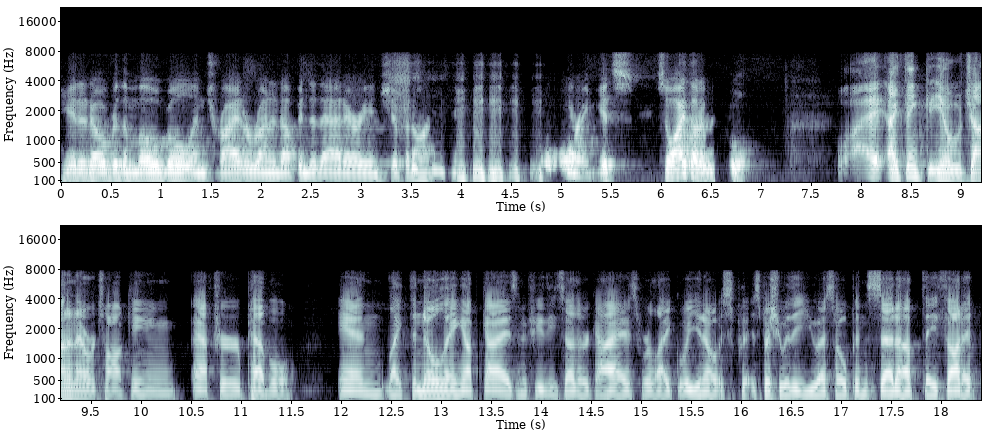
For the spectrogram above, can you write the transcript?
hit it over the mogul and try to run it up into that area and chip it on. it's boring. It's so I thought it was cool. Well, I, I think you know John and I were talking after Pebble and like the no laying up guys and a few of these other guys were like, well, you know, especially with the U.S. Open setup, they thought it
